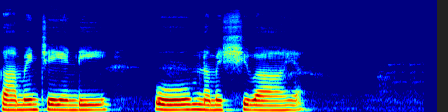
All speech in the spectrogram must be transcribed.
కామెంట్ చేయండి. ఓం నమ శివాయ.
